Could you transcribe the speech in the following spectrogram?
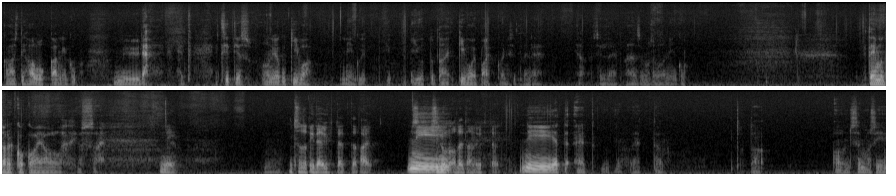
kauheasti halukkaan niinku myydä. Et, et sit jos on joku kiva niinku ju- juttu tai kivoja paikkoja, niin sit menee. Ja silleen, että vähän semmoisella niinku, että ei mun tarvitse koko ajan olla jossain. Niin. Mm. Mutta sä otat itse yhteyttä vai Niin. sinun otetaan yhteyttä? Niin, että, että, että tota, on semmoisia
